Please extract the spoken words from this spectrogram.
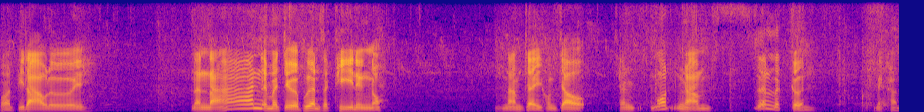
กอดพี่ดาวเลย นานๆได้มาเจอเพื่อนสักทีหนึ่งเนาะ น้ำใจของเจ้าช่างงดงามเสียเหลือเกินแม่ขัน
